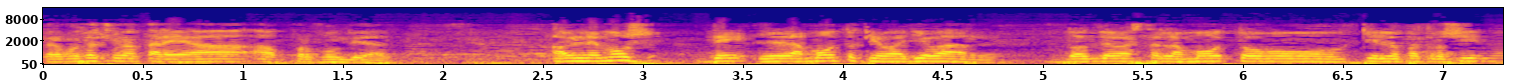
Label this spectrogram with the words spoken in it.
pero hemos hecho una tarea a profundidad. Hablemos de la moto que va a llevar. ¿Dónde va a estar la moto? ¿Quién lo patrocina?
